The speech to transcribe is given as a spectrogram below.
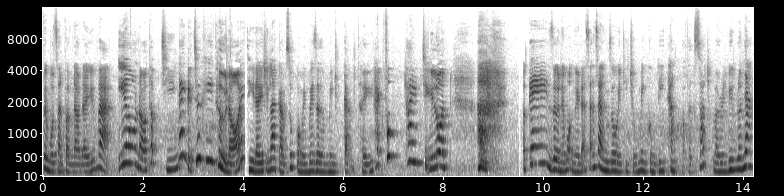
về một sản phẩm nào đấy Và yêu nó thậm chí ngay cả trước khi thử nó ấy. Thì đấy chính là cảm xúc của mình bây giờ Mình cảm thấy hạnh phúc thay chị ý luôn à, Ok, giờ nếu mọi người đã sẵn sàng rồi thì chúng mình cùng đi thẳng vào phần swatch và review luôn nha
